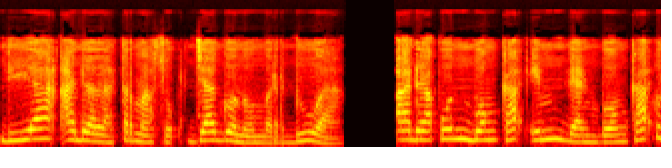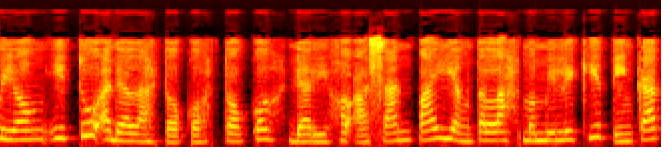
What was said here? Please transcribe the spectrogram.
dia adalah termasuk jago nomor dua. Adapun Bong Im dan Bong Kak Leong itu adalah tokoh-tokoh dari Hoa San Pai yang telah memiliki tingkat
